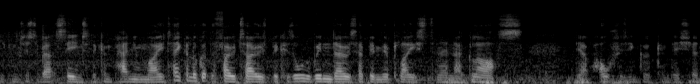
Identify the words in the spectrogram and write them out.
You can just about see into the companionway. Take a look at the photos because all the windows have been replaced and then that glass, the upholstery is in good condition.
